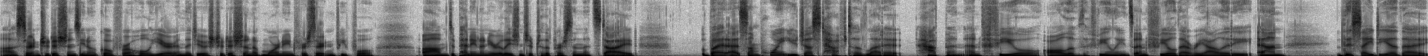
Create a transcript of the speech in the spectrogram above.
Uh, certain traditions, you know, go for a whole year in the Jewish tradition of mourning for certain people, um, depending on your relationship to the person that's died. But at some point, you just have to let it happen and feel all of the feelings and feel that reality. And this idea that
